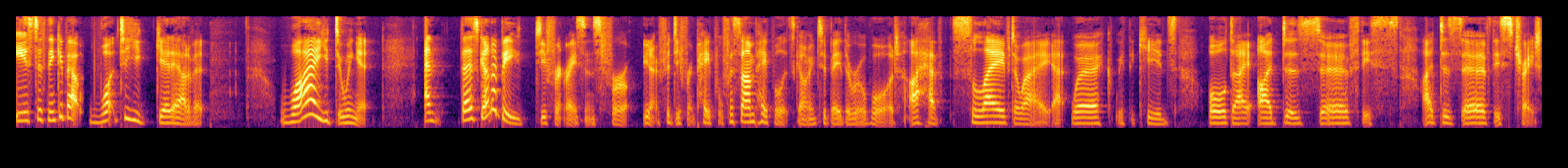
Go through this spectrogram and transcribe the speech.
is to think about what do you get out of it? Why are you doing it? And there's going to be different reasons for you know for different people. For some people it's going to be the reward. I have slaved away at work with the kids all day. I deserve this. I deserve this treat.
